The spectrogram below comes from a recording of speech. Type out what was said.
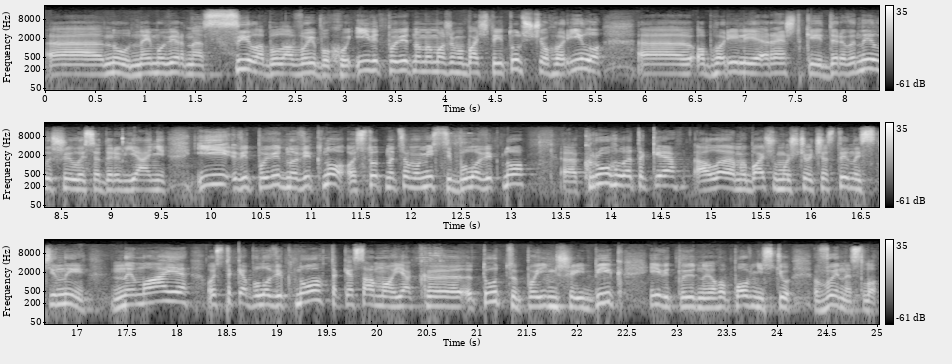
е, ну неймовірна сила була вибуху. І відповідно ми можемо бачити і тут, що горіло, е, обгорілі рештки деревини лишилися дерев'яні, і відповідно вікно. Ось тут на цьому місці було вікно е, кругле таке, але ми бачимо, що частини стіни немає. Ось таке було вікно, таке само, як е, тут, по інший бік, і відповідно його повністю винесло.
